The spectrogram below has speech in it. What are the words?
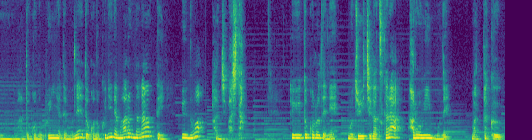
うんまあ、どこの分野でもねどこの国でもあるんだなっていうのは感じました。というところでねもう11月からハロウィンもね全く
